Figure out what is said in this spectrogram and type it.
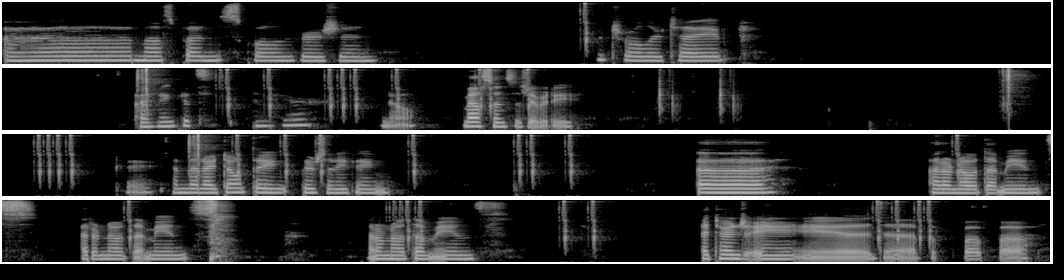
Uh, mouse button, scroll inversion, controller type. I think it's in here. No, mouse sensitivity. Okay, and then I don't think there's anything. Uh, I don't know what that means. I don't know what that means. I don't know what that means. I turned a uh, bu- bu- bu-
